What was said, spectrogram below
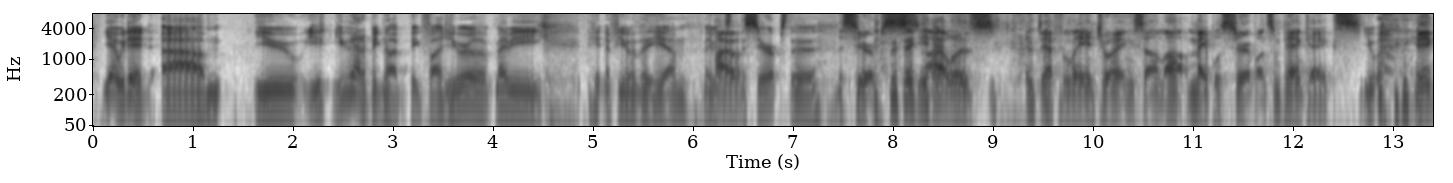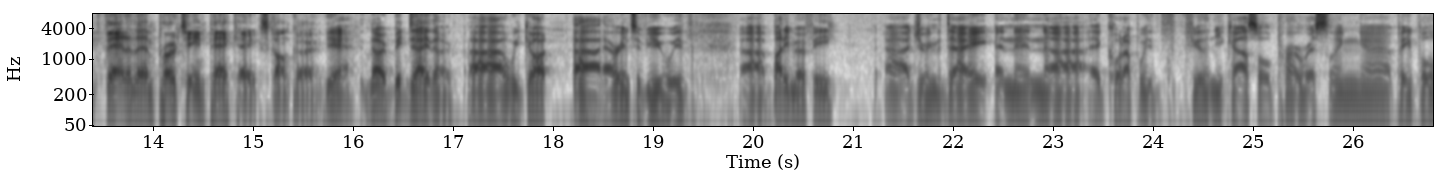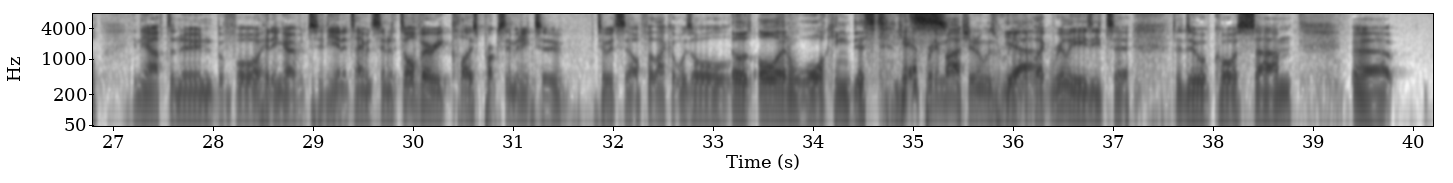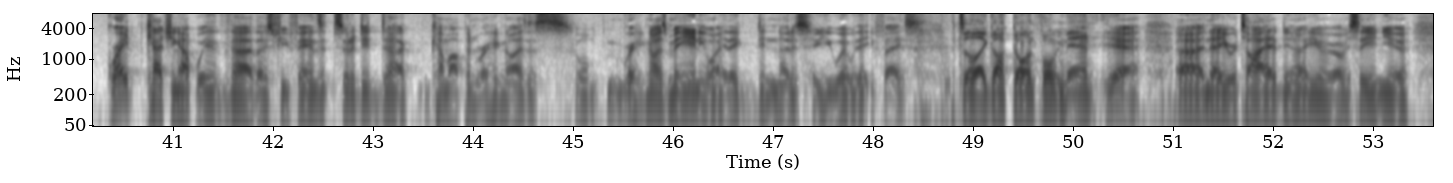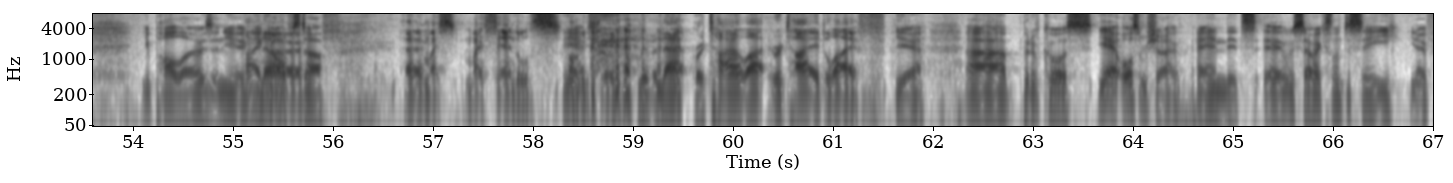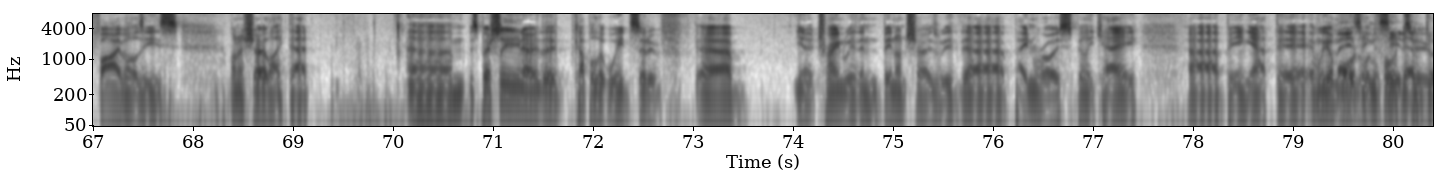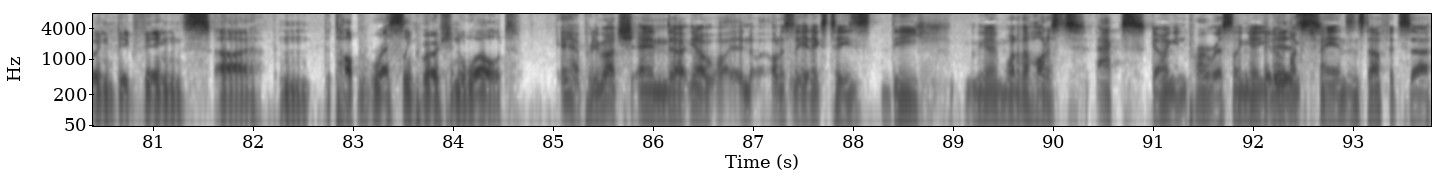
Yeah, we did. Um, you, you you had a big night, Big Fudge. You were maybe hitting a few of the um, maybe the, I- the syrups. The The syrups. Yeah. I was definitely enjoying some uh, maple syrup on some pancakes. you Big fan of them protein pancakes, Conco. Yeah, no, big day though. Uh, we got uh, our interview with uh, Buddy Murphy uh, during the day, and then uh, caught up with a few of the Newcastle pro wrestling uh, people in the afternoon before heading over to the entertainment centre. It's all very close proximity to to itself. Like it was all It was all in walking distance. yeah, pretty much, and it was really, Yeah. like really easy to to do. Of course, um, uh, great catching up with uh, those few fans that sort of did uh, come up and recognise us or recognise me anyway. They didn't notice who you were without your face. Till I got going for me, man. Yeah. Uh, now you're retired. You know, you're obviously in your your polos and your, your golf stuff. Uh, my my sandals, Yeah. obviously, living that retire li- retired life. Yeah, uh, but of course, yeah, awesome show, and it's it was so excellent to see you know five Aussies on a show like that. Um, especially you know the couple that we'd sort of uh, you know trained with and been on shows with uh, Peyton Royce, Billy Kay, uh, being out there, and we got Amazing to look see them to. doing big things uh, in the top wrestling promotion in the world. Yeah, pretty much. And uh, you know, and honestly, NXT's the you know one of the hottest acts going in pro wrestling. uh, You It know, is. amongst fans and stuff. It's uh,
